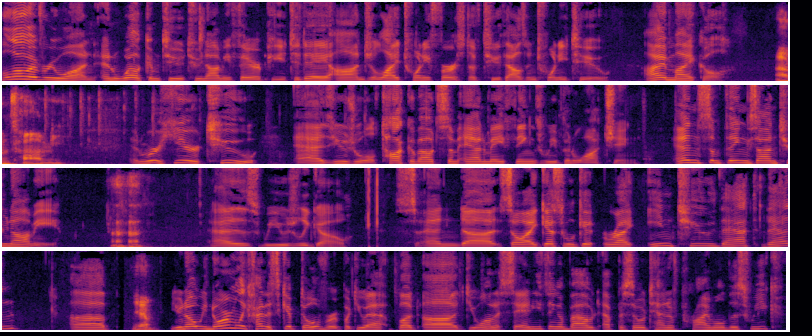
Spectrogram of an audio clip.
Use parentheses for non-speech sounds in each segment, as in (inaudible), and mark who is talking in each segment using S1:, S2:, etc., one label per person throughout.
S1: Hello everyone and welcome to Toonami Therapy today on July 21st of 2022. I'm Michael
S2: I'm Tommy.
S1: and we're here to as usual talk about some anime things we've been watching and some things on Toonami as we usually go. So, and uh, so I guess we'll get right into that then. Uh,
S2: Yep.
S1: you know, we normally kind of skipped over it, but you but uh, do you want to say anything about episode 10 of Primal this week?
